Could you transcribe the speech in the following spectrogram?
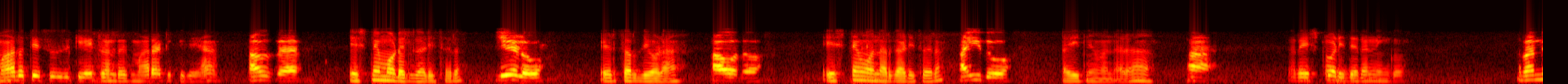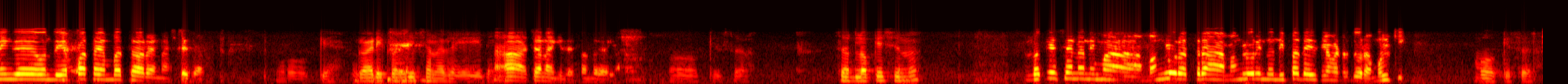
Maruti Suzuki eight hundred ಮಾರಾಟಕ್ಕಿದೆಯಾ ಹೌದು. ಸರ್ ಎಷ್ಟನೇ ಮಾಡೆಲ್ ಗಾಡಿ ಸರ್ ಏಳು. ಎರಡು ಸಾವಿರದ ಏಳಾ? ಹೌದು. ಎಷ್ಟನೇ ಓನರ್ ಗಾಡಿ ಸರ್ ಐದು. ಐದನೇ ಓನರಾ ಹಾಂ. ಸರ್ ಎಷ್ಟು ಓಡಿದೆ ರನ್ನಿಂಗು ರನ್ನಿಂಗ್ ಒಂದು ಎಪ್ಪತ್ತು ಎಂಬತ್ತು ಸಾವಿರ ಏನು ಅಷ್ಟೇ ಸರ್ ಓಕೆ ಗಾಡಿ ಕಂಡೀಷನ್ ಎಲ್ಲ ಹೇಗಿದೆ? ಹಾಂ ಚೆನ್ನಾಗಿದೆ ತೊಂದರೆ ಇಲ್ಲ. ಓಕೆ ಸರ್ ಸರ್ ಲೊಕೇಶನ್ನು ಲೊಕೇಶನ್ ನಿಮ್ಮ ಮಂಗಳೂರು ಹತ್ರ ಮಂಗಳೂರಿಂದ ಒಂದು ಇಪ್ಪತ್ತೈದು ಕಿಲೋಮೀಟರ್ ದೂರ ಮುಲ್ಕಿ. ಓಕೆ ಸರ್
